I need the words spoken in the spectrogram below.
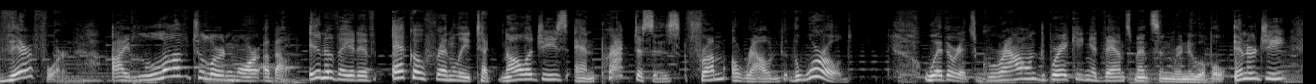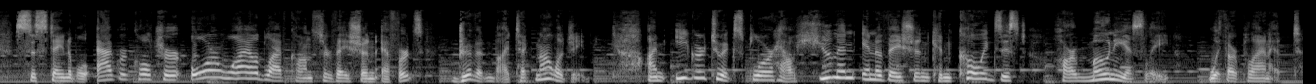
Therefore, I love to learn more about innovative, eco friendly technologies and practices from around the world. Whether it's groundbreaking advancements in renewable energy, sustainable agriculture, or wildlife conservation efforts driven by technology. I'm eager to explore how human innovation can coexist harmoniously with our planet.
